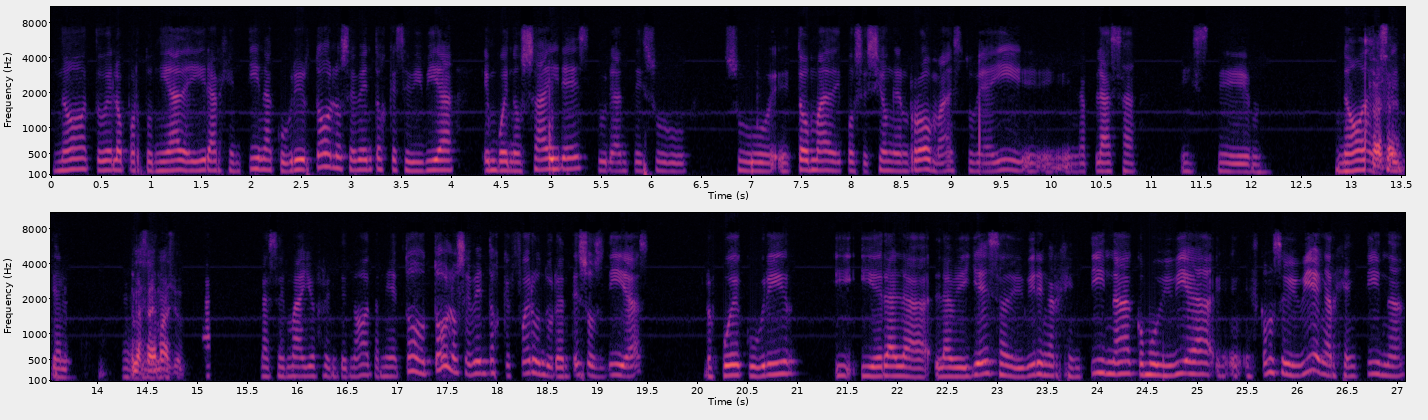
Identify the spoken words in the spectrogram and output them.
¿no? Tuve la oportunidad de ir a Argentina a cubrir todos los eventos que se vivía en Buenos Aires durante su, su toma de posesión en Roma. Estuve ahí en la plaza este, ¿no? Plaza, frente Plaza de Mayo. Plaza de Mayo, frente, ¿no? También todo, todos los eventos que fueron durante esos días los pude cubrir y, y era la, la, belleza de vivir en Argentina, cómo vivía, cómo se vivía en Argentina,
